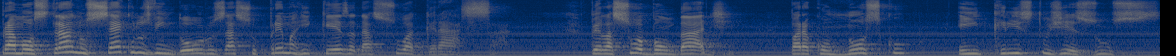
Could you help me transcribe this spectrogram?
Para mostrar nos séculos vindouros a suprema riqueza da sua graça, pela sua bondade, para conosco em Cristo Jesus.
